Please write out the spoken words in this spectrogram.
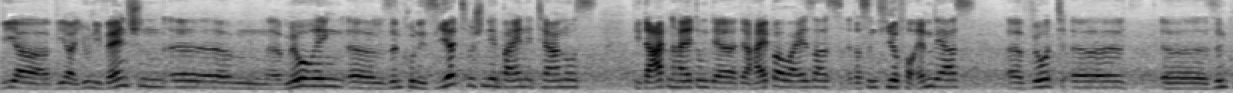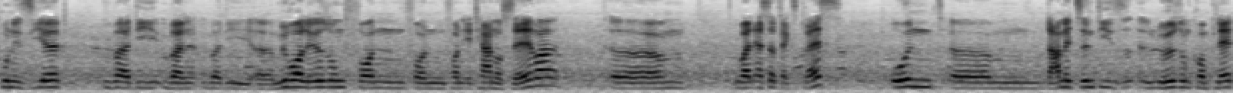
via, via Univention äh, Mirroring äh, synchronisiert zwischen den beiden Eternus. Die Datenhaltung der, der Hypervisors, das sind hier VMwares, äh, wird äh, äh, synchronisiert über die, über, über die Mirror-Lösung von, von, von Eternus selber, ähm, über den SF Express. Und ähm, damit sind diese Lösungen komplett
